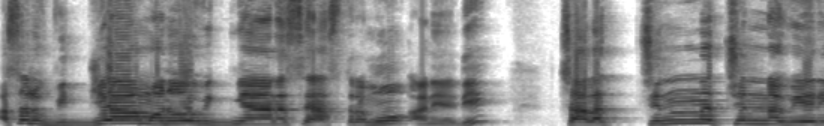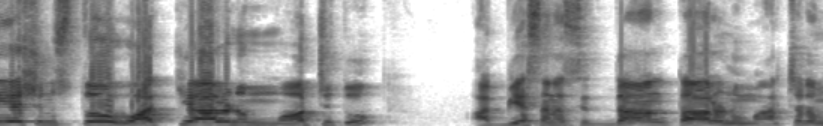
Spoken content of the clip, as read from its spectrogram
అసలు విద్యా మనోవిజ్ఞాన శాస్త్రము అనేది చాలా చిన్న చిన్న వేరియేషన్స్తో వాక్యాలను మార్చుతూ అభ్యసన సిద్ధాంతాలను మార్చడం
